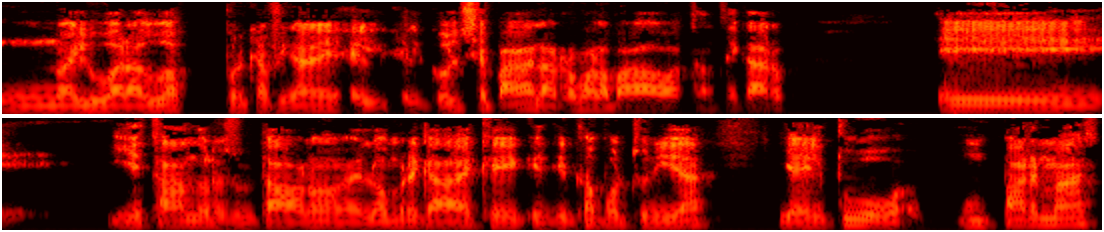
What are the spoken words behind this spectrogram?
no hay lugar a dudas porque al final el, gol se paga, la Roma lo ha pagado bastante caro eh, y está dando resultados, ¿no? El hombre cada vez que, tiene una oportunidad, y él tuvo un par más,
